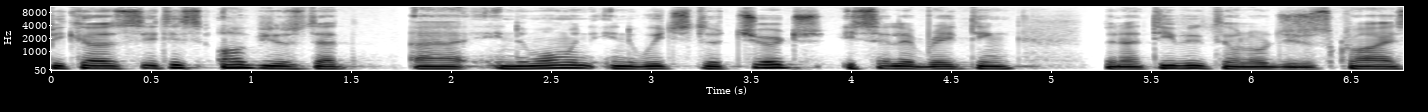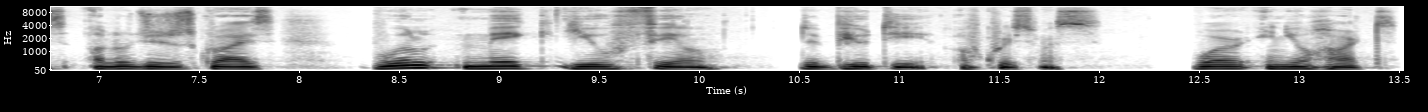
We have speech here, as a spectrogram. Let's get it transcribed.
because it is obvious that uh, in the moment in which the church is celebrating the Nativity of Lord Jesus Christ, our Lord Jesus Christ will make you feel the beauty of Christmas. Where in your heart.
